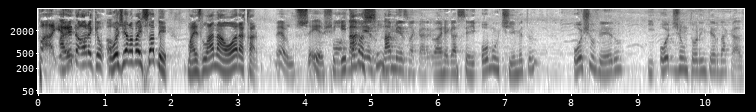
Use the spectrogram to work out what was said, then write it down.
pai. Aí, Aí- na hora que eu. Hoje ela vai saber. Mas lá na hora, cara, eu não sei, eu cheguei e na, tava mes- assim. na mesma, cara, eu arregacei o multímetro, o chuveiro e o disjuntor inteiro da casa.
